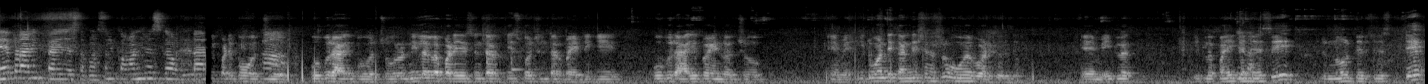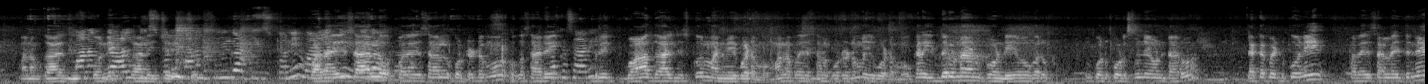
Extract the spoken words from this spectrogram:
లేపడానికి ట్రై చేస్తాం. అసలు కాన్షియస్గా ఉండాలి. పడిపోవచ్చు ఊపిరి ఆగిపోవచ్చు నీళ్ళల్లో పడేసిన తర్వాత తీసుకొచ్చిన తర్వాత బయటికి ఊపిరి ఆగిపోయి ఉండొచ్చు. ఏమి? ఇటువంటి కండిషన్స్లో ఉపయోగపడుతుంది ఏమి? ఇట్లా ఇట్లా పైకి అనేసి నోరు తెరిచేస్తే మనం గాలి తీసుకొని గాలి తీసుకొని ఇచ్చేయచ్చు. పదహైదు సార్లు. పదహైదు సార్లు కొట్టడము ఒకసారి బ్రీత్ బాగా గాలి తీసుకొని మనం ఇవ్వడము. మళ్ళీ పదిహేను సార్లు కొట్టడము ఇవ్వడము. ఒకవేళ ఇద్దరు ఉన్నారనుకోండి ఒకరు ఇంకోటి కొడుతూనే ఉంటారు. లెక్క పెట్టుకొని పదహైదు సార్లు అయితేనే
